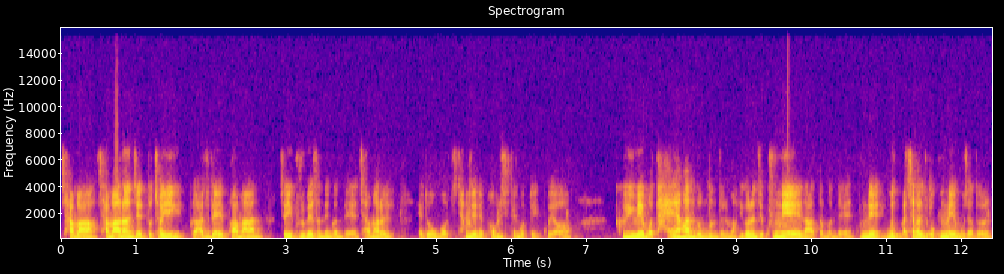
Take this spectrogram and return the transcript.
JAMA, JAMA는 이제 또 저희 그 아주대에 포함한 저희 그룹에서 낸 건데 JAMA만 해도 뭐 작년에 publish 된 것도 있고요. 그 이외에 뭐 다양한 논문들 막 이거는 이제 국내에 나왔던 건데 국내 마찬가지로 국내 연구자들 어,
